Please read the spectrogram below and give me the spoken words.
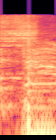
got time.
